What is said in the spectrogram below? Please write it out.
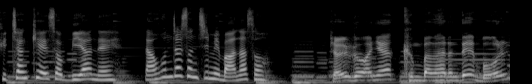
귀찮게 해서 미안해. 나 혼자선 짐이 많아서. 별거 아니야 금방 하는데 뭘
